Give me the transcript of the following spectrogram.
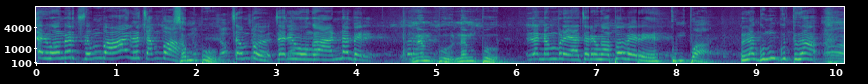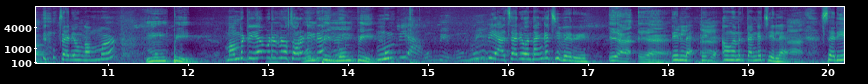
சரி உன் பேர் சம்பா இல்ல சம்பா? சம்பு. சம்பு. சரி உங்க அண்ணன் பேரு. நம்பு நம்பு. இல்ல நம்புறையா சரி உங்க அப்பா பேரு? கும்பா. இல்ல கும் குத்து தான். சரி உங்க அம்மா? மும்பி. மம்பட்டி ஏன் மும்பி சொரண்டிட்டு மும்பி. மும்பியா? மும்பியா? சரி உன் தங்கச்சி பேரு? இல்ல இல்ல அவங்களுக்கு தங்கச்சி இல்ல. சரி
